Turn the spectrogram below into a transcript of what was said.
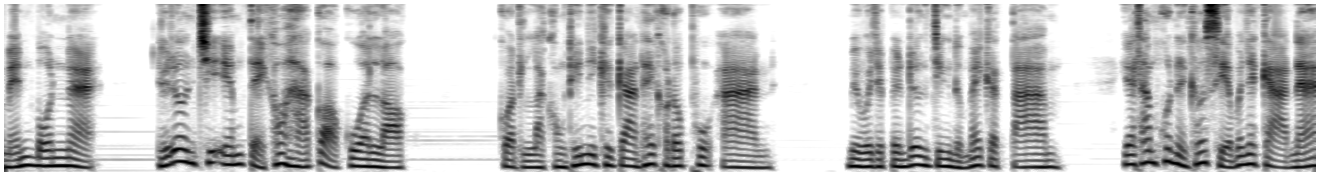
เม้นบนน่ะ เดี๋ยวโดน GM เตะเข้าหาก่อกวนหรอก กฎหลักของที่นี่คือการให้เคารพผู้อ่าน ไม่ว่าจะเป็นเรื่องจริงหรือไม่ก็ตาม อย่าทำคนอื่นเขาเสียบรรยากาศนะ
